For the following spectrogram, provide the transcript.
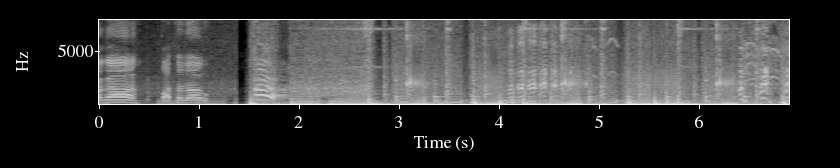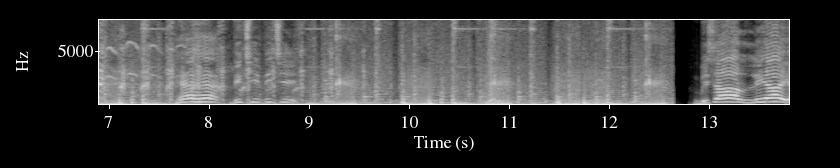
কাকা পাতা দাও। হ্যাঁ হ্যাঁ দিছি দিছি বিশাল লিয়াই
